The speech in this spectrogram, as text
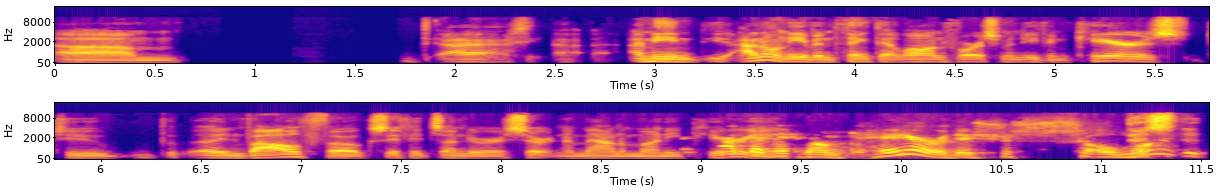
um, uh, I mean, I don't even think that law enforcement even cares to involve folks if it's under a certain amount of money. Period. they don't care. There's just so there's, much.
